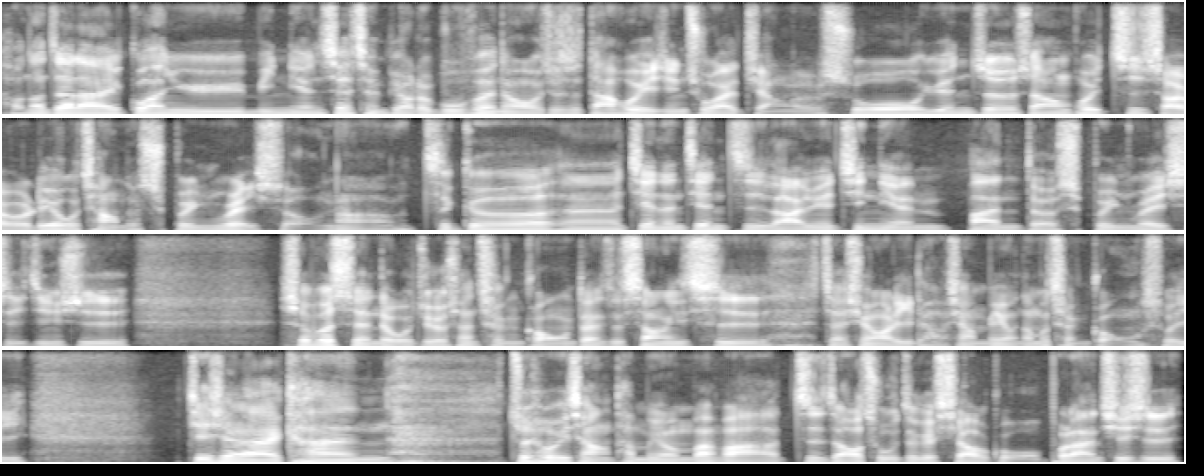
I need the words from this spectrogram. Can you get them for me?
好，那再来关于明年赛程表的部分哦，就是大会已经出来讲了，说原则上会至少有六场的 Spring Race 哦。那这个呃见仁见智啦，因为今年办的 Spring Race 已经是 s i l v e r s t o n 的，我觉得算成功，但是上一次在匈牙利的好像没有那么成功，所以接下来看最后一场他们有没有办法制造出这个效果，不然其实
